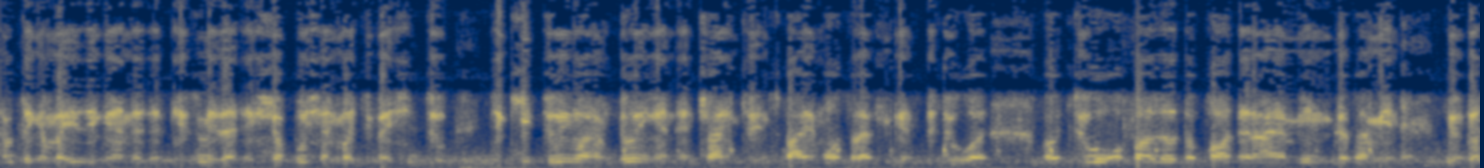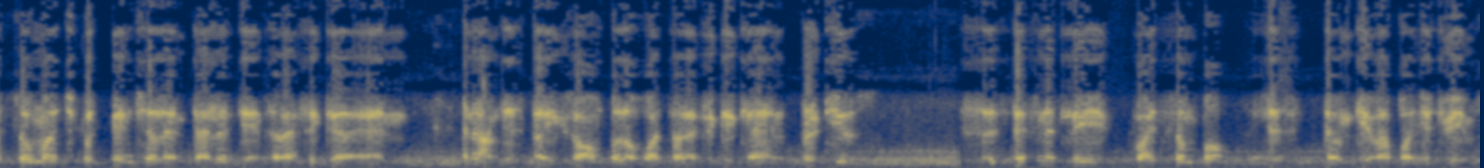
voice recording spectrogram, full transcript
something amazing, and it, it gives me that extra push and motivation to doing what I'm doing and, and trying to inspire more South Africans to do what, or do or follow the path that I am in. Because I mean, we've got so much potential and talent in South Africa, and and I'm just an example of what South Africa can produce. It's definitely quite simple. Just don't give up on your dreams.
